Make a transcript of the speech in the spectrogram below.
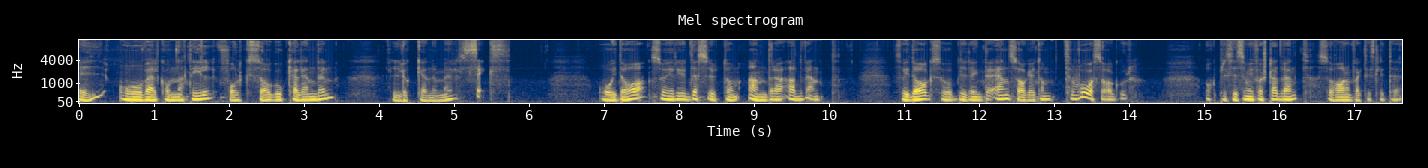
Hej och välkomna till Folksagokalendern lucka nummer 6. Och idag så är det ju dessutom andra advent. Så idag så blir det inte en saga utan två sagor. Och precis som i första advent så har den faktiskt lite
